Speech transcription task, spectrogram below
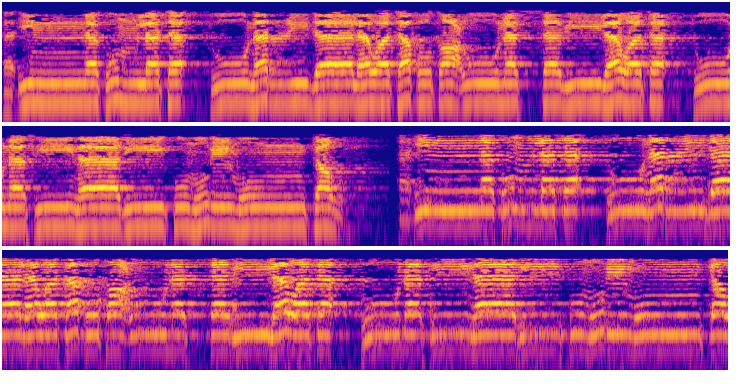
فإنكم لتأتون الرجال وتقطعون السبيل وتأتون في ناديكم المنكر فإنكم لتأتون الرجال وتقطعون السبيل وتأتون في ناديكم المنكر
